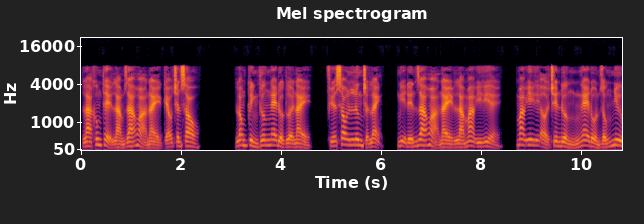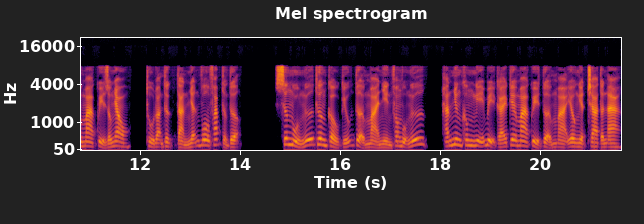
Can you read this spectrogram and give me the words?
là không thể làm ra hỏa này kéo chân sau. Long kình thương nghe được lời này, phía sau lưng chợt lạnh, nghĩ đến gia hỏa này là ma y y ma y ở trên đường nghe đồn giống như ma quỷ giống nhau, thủ đoạn thực tàn nhẫn vô pháp tưởng tượng. Sương mù ngữ thương cầu cứu tựa mà nhìn phong vụ ngữ, hắn nhưng không nghĩ bị cái kia ma quỷ tựa mà yêu nghiệt cha tấn A.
